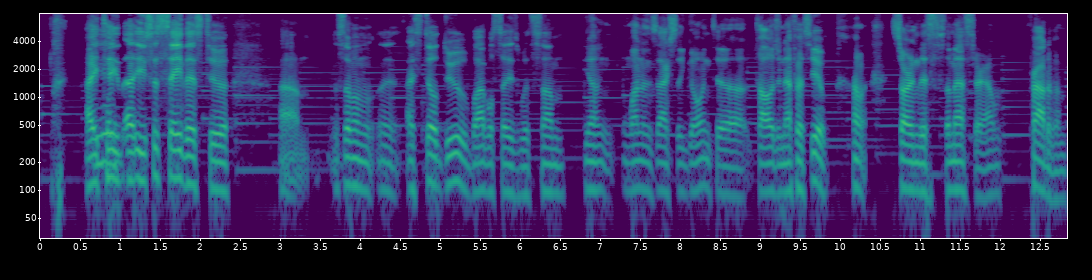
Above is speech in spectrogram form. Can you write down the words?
I mm. take I used to say this to um some uh, I still do Bible studies with some young one is actually going to college in FSU starting this semester. I'm proud of him.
